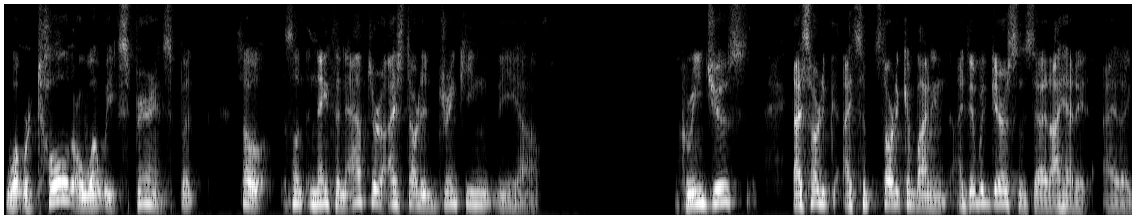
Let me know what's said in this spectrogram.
What we're told or what we experience? But so, so Nathan, after I started drinking the uh, green juice, I started I started combining. I did what Gerson said. I had a I had a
